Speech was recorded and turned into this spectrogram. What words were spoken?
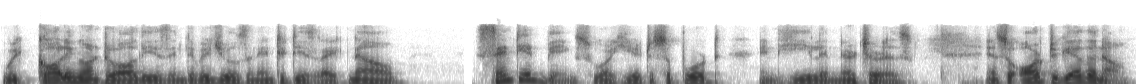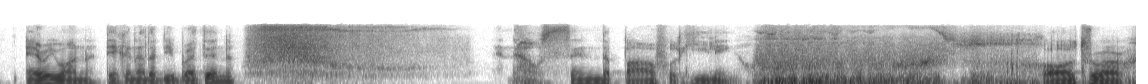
We're calling on to all these individuals and entities right now, sentient beings who are here to support and heal and nurture us. And so, all together now, everyone take another deep breath in. Now send the powerful healing. All throughout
